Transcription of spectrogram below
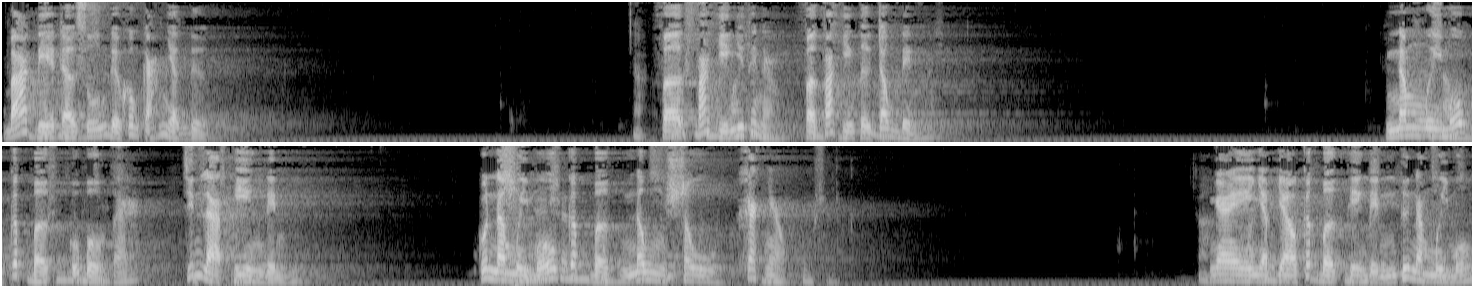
Bát Địa trở xuống đều không cảm nhận được Phật phát hiện như thế nào? Phật phát hiện từ trong định. 51 cấp bậc của Bồ Tát Chính là thiền định. Có 51 cấp bậc nông sâu khác nhau. Ngài nhập vào cấp bậc thiền định thứ 51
